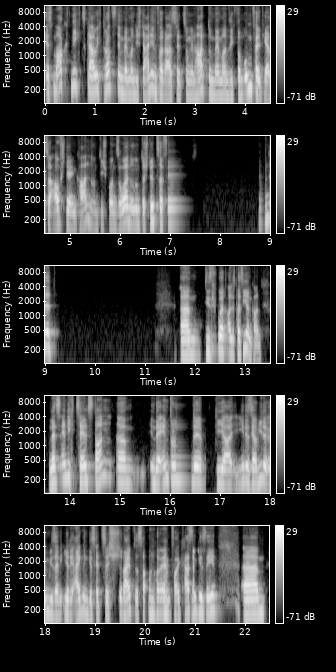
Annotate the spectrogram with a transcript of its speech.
es macht nichts, glaube ich, trotzdem, wenn man die Stadienvoraussetzungen hat und wenn man sich vom Umfeld her so aufstellen kann und die Sponsoren und Unterstützer findet, ähm, diesem Sport alles passieren kann. Und letztendlich zählt es dann ähm, in der Endrunde, die ja jedes Jahr wieder irgendwie seine, ihre eigenen Gesetze schreibt, das hat man heuer im Fall Kassel gesehen. Ähm, äh,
